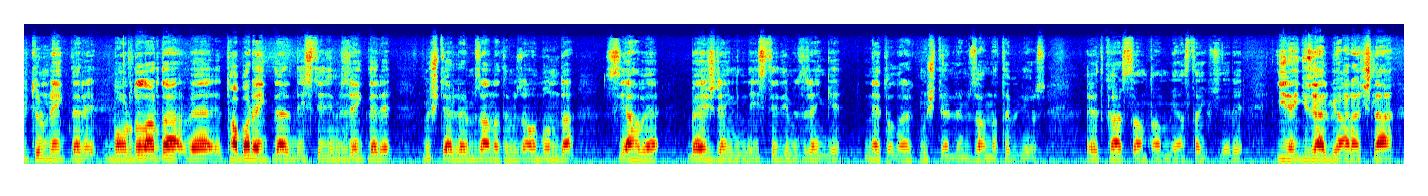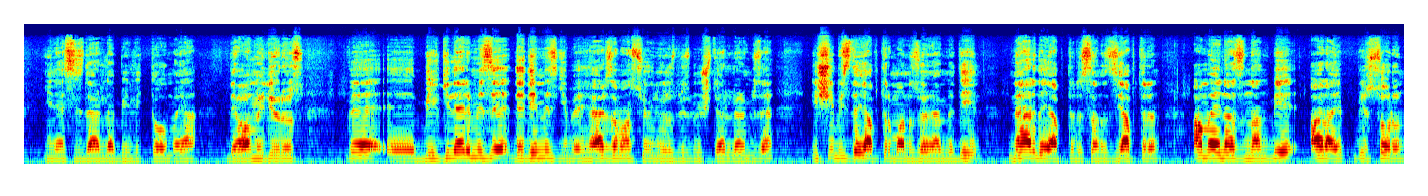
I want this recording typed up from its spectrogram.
bütün renkleri bordolarda ve taba renklerinde istediğimiz renkleri müşterilerimize anlatıyoruz ama bunda siyah ve bej renginde istediğimiz rengi net olarak müşterilerimize anlatabiliyoruz. Evet Car Sound Ambiyans takipçileri yine güzel bir araçla yine sizlerle birlikte olmaya devam ediyoruz. Ve e, bilgilerimizi dediğimiz gibi her zaman söylüyoruz biz müşterilerimize. İşi bizde yaptırmanız önemli değil. Nerede yaptırırsanız yaptırın. Ama en azından bir arayıp bir sorun,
